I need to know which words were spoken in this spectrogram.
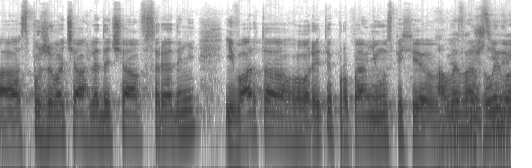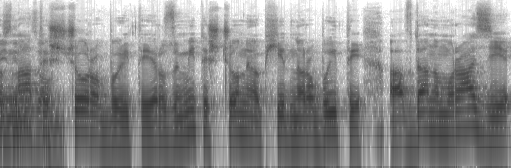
е, споживача, глядача всередині, і варто говорити про певні успіхи в Але інформаційній важливо війні знати, назовні. що робити, і розуміти, що необхідно робити. В даному разі.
